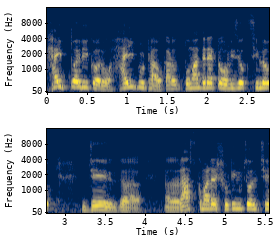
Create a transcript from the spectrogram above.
হাইপ তৈরি করো হাইপ উঠাও। কারণ তোমাদের একটা অভিযোগ ছিল যে রাজকুমারের শুটিং চলছে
